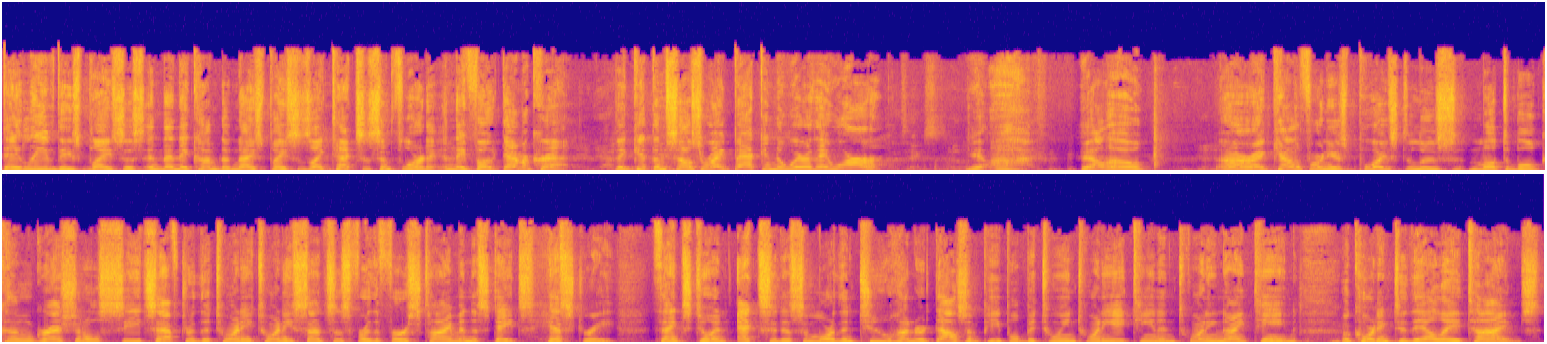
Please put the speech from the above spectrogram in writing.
they leave these places and then they come to nice places like Texas and Florida and they vote Democrat. They get themselves right back into where they were. Yeah, ah, hello. All right, California is poised to lose multiple congressional seats after the 2020 census for the first time in the state's history, thanks to an exodus of more than 200,000 people between 2018 and 2019, according to the LA Times.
